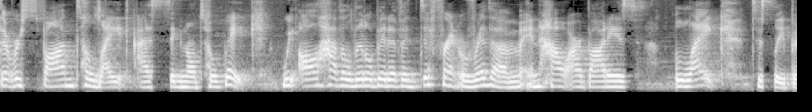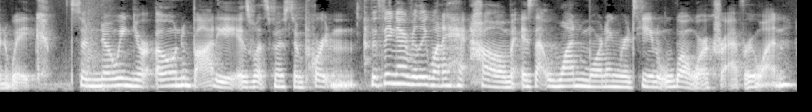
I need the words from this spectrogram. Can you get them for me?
that respond to light as signal to wake. We all have a little bit of a different rhythm in how our bodies like to sleep and wake. So, knowing your own body is what's most important. The thing I really want to hit home is that one morning routine won't work for everyone.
